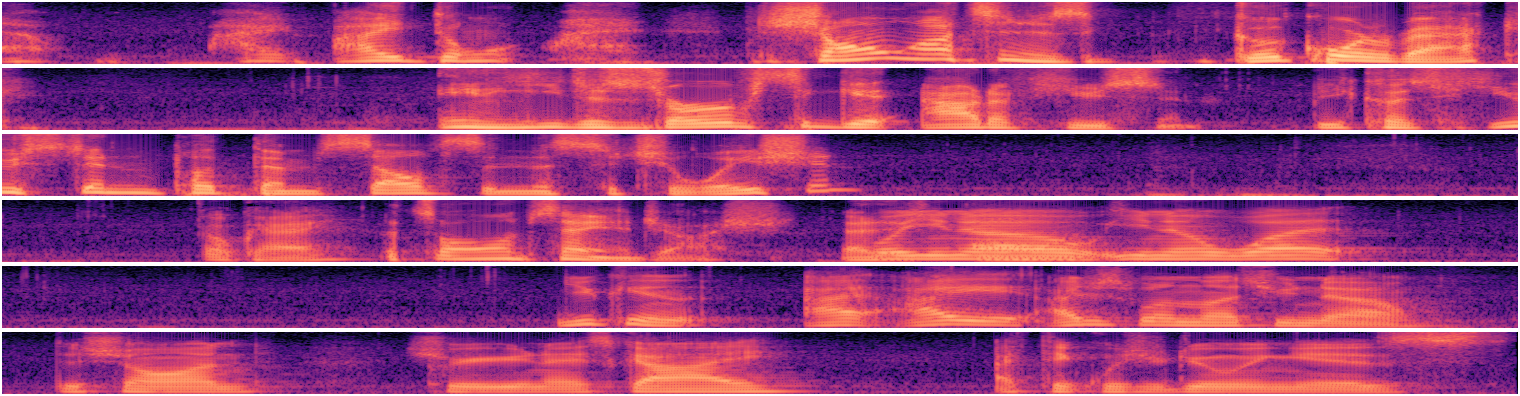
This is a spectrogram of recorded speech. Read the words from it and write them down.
no, I I don't. Deshaun Watson is a good quarterback, and he deserves to get out of Houston because Houston put themselves in this situation. Okay. That's all I'm saying, Josh. That well, you know, you know what? You can. I, I, I just want to let you know, Deshaun. Sure, you're a nice guy. I think what you're doing is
